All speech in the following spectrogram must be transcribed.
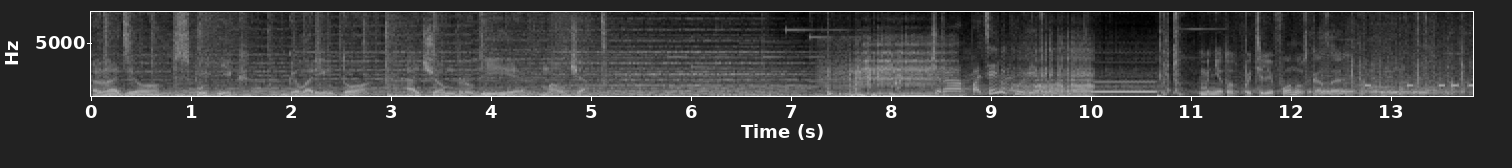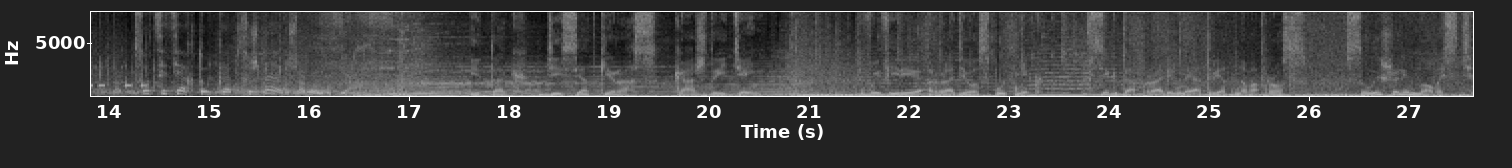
Радио «Спутник». Говорим то, о чем другие молчат. Вчера по телеку видел. Мне тут по телефону сказали. Соцсетях только обсуждают, что... И так десятки раз каждый день. В эфире «Радио Спутник». Всегда правильный ответ на вопрос. Слышали новость?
